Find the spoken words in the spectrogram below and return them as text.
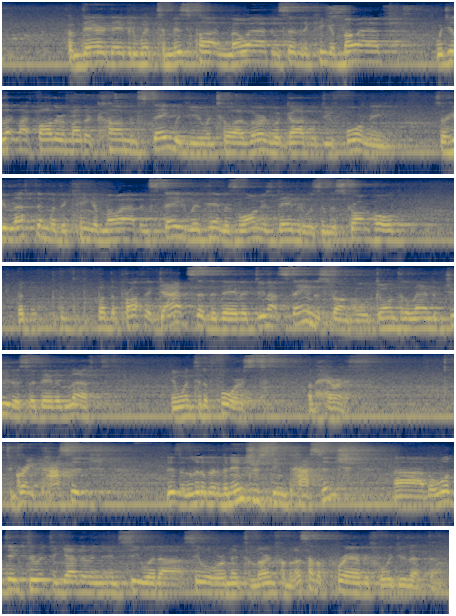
From there, David went to Mizpah in Moab and said to the king of Moab, Would you let my father and mother come and stay with you until I learn what God will do for me? So he left them with the king of Moab and stayed with him as long as David was in the stronghold. But, but the prophet Gad said to David, Do not stay in the stronghold, go into the land of Judah. So David left and went to the forest of Hereth. It's a great passage. It is a little bit of an interesting passage. Uh, but we'll dig through it together and, and see what uh, see what we're meant to learn from it. Let's have a prayer before we do that, though.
